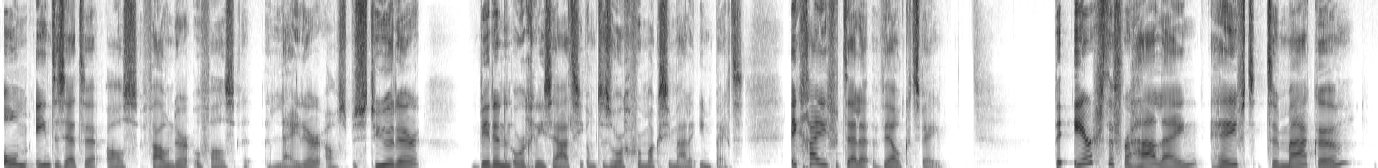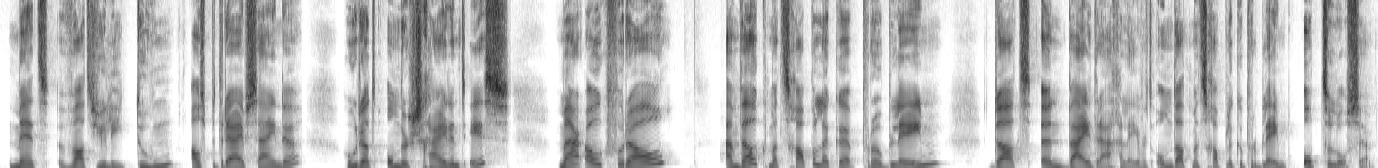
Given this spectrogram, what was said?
om in te zetten als founder of als leider, als bestuurder binnen een organisatie om te zorgen voor maximale impact. Ik ga je vertellen welke twee. De eerste verhaallijn heeft te maken met wat jullie doen als bedrijf zijnde, hoe dat onderscheidend is, maar ook vooral aan welk maatschappelijke probleem dat een bijdrage levert om dat maatschappelijke probleem op te lossen.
